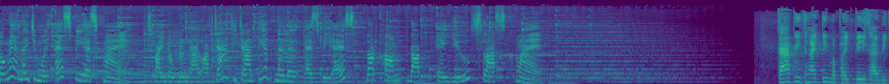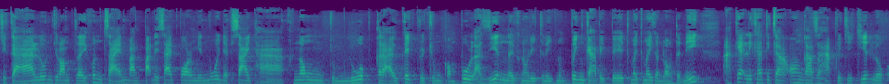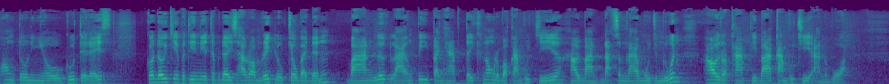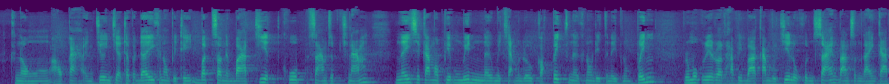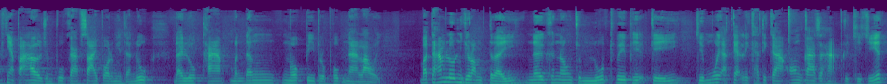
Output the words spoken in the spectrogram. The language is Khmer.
លោកអ្នកនៅជាមួយ SPS ខ្មែរស្វែងរកដឹងដៅអស្ចារ្យជាច្រើនទៀតនៅលើ SPS.com.au/ ខ្មែរកាលពីថ្ងៃទី22ខែវិច្ឆិកាលោកច្រំត្រីហ៊ុនសែនបានបដិសេធព័ត៌មានមួយដែលផ្សាយថាក្នុងជំនួបក្រៅកិច្ចប្រជុំកំពូលអាស៊ាននៅក្នុងរាជធានីភ្នំពេញកាលពីពេលថ្មីថ្មីកន្លងទៅនេះអគ្គលេខាធិការអង្គការសហប្រជាជាតិលោកអង់តូនីញ៉ូហ្គូតេរ៉េស ក៏ដូចជាប្រធានាធិបតីសហរដ្ឋអាមេរិកលោកโจ Biden បានលើកឡើងពីបញ្ហាផ្ទៃក្នុងរបស់កម្ពុជា ហើយបានដាក់សំណើមួយចំនួនឲ្យរដ្ឋាភិបាលកម្ពុជាអនុវត្តក្នុងឱកាសអញ្ជើញជាអធិបតីក្នុងពិធីបិទសន្និបាតជាតិខួប30ឆ្នាំនៃសកម្មភាពមីននៅមជ្ឈមណ្ឌលកោះពេជ្រនៅក្នុងរាជធានីភ្នំពេញ ប្រមុខរាជរដ្ឋាភិបាលកម្ពុជាលោកហ៊ុនសែនបានសម្ដែងការភ្ញាក់ផ្អើលចំពោះការផ្សាយព័ត៌មានទាំងនោះដែលលោកថាមិនដឹងមកពីប្រភពណាឡើយបើតាមលោកនាយរដ្ឋមន្ត្រី នៅក្នុងជំនួបទ្វេភាគី ជាមួយអគ្គលេខាធិការអង្គការសហប្រជាជាតិ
